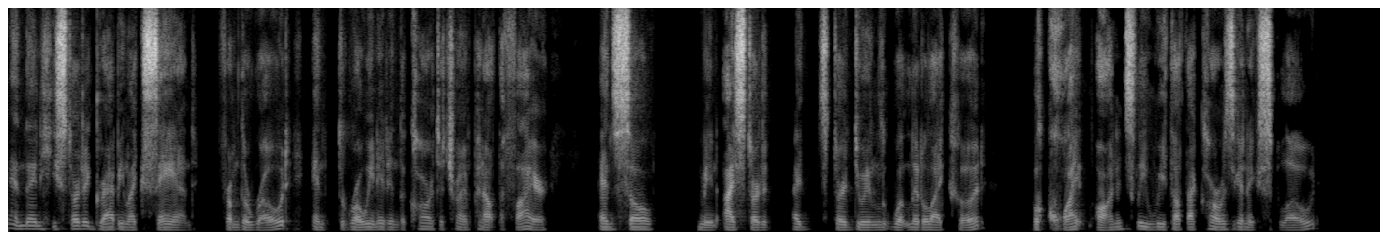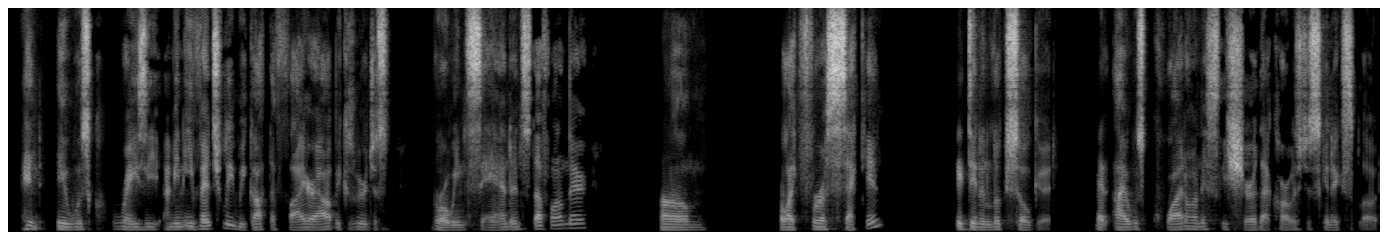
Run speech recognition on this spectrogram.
And then he started grabbing like sand from the road and throwing it in the car to try and put out the fire. And so, I mean, I started I started doing what little I could, but quite honestly, we thought that car was gonna explode, and it was crazy. I mean, eventually we got the fire out because we were just throwing sand and stuff on there. Um, but like for a second, it didn't look so good. And I was quite honestly sure that car was just gonna explode.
